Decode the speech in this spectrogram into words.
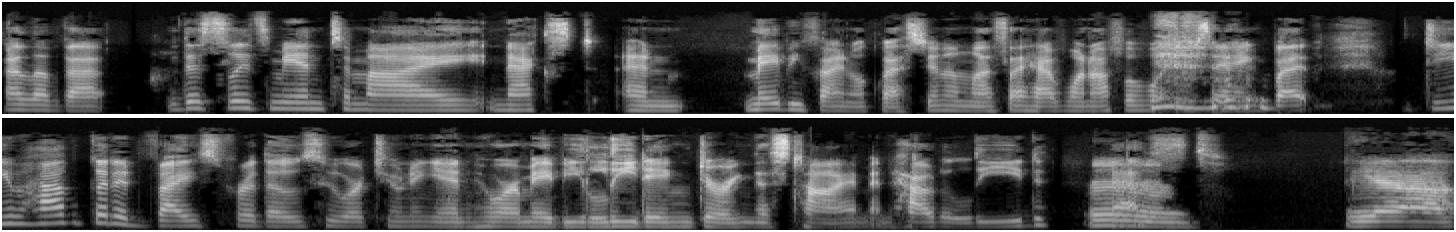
I love that. This leads me into my next and maybe final question, unless I have one off of what you're saying. but do you have good advice for those who are tuning in who are maybe leading during this time and how to lead mm. best? Yeah.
